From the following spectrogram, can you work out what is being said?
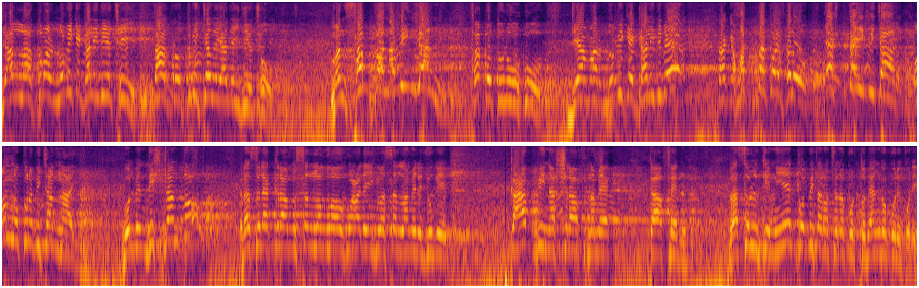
যে আল্লাহ তোমার নবীকে গালি দিয়েছি তারপর তুমি কেন আদেশ দিয়েছ? মান সাব্বা নাবিয়ান ফাকতুলুহু, যে আমার নবীকে গালি দিবে, তাকে হত্যা করে ফেলো, একটাই বিচার, অন্য কোনো বিচার নাই। বলবেন দৃষ্টান্ত? রাসূল আকরাম সাল্লাল্লাহু আলাইহি ওয়াসাল্লামের যুগে কাব বিন আশরাফ নামে এক কাফের রাসুলকে নিয়ে কবিতা রচনা করত, ব্যঙ্গ করে করে।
